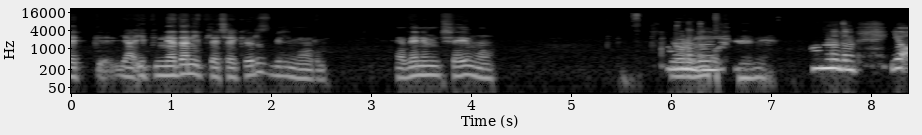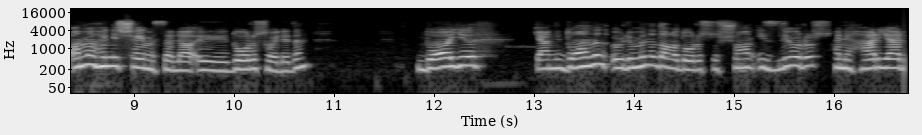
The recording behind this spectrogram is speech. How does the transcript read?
bek- ya ip, neden iple çekiyoruz bilmiyorum. Ya benim şeyim o. Yorumum Anladım, o yani. anladım. Ya ama hani şey mesela e, doğru söyledin. Doğayı yani doğanın ölümünü daha doğrusu şu an izliyoruz. Hani her yer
